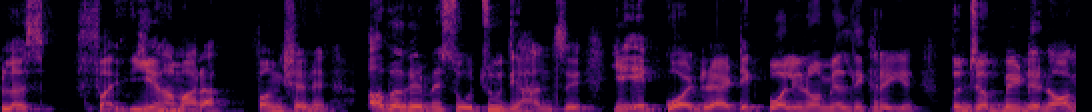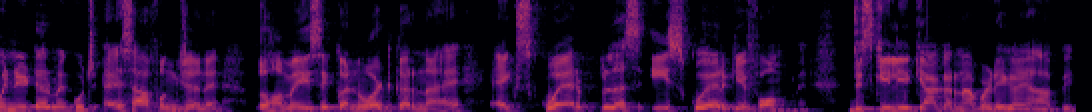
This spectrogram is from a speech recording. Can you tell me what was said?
plus five ये हमारा फ़ंक्शन है। अब अगर मैं सोचूं ध्यान से, ये एक क्वाड्रेटिक पॉलिनोमियल दिख रही है। तो जब भी डिनोमिनेटर में कुछ ऐसा फ़ंक्शन है तो हमें इसे कन्वर्ट करना है x square plus a square के फॉर्म में। जिसके लिए क्या करना पड़ेगा यहाँ पे?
